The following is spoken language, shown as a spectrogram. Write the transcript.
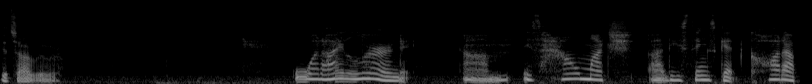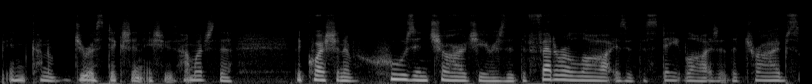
It's our river. What I learned um, is how much uh, these things get caught up in kind of jurisdiction issues. How much the the question of who's in charge here is it the federal law? Is it the state law? Is it the tribes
